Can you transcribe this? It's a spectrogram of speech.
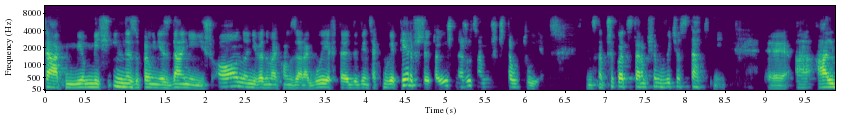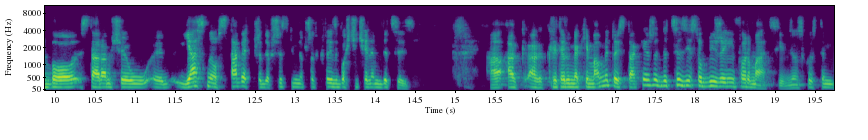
tak, mie- mieć inne zupełnie zdanie niż on, no nie wiadomo jak on zareaguje wtedy, więc jak mówię pierwszy, to już narzucam, już kształtuję. Więc na przykład staram się mówić ostatni, E, a, albo staram się e, jasno stawiać przede wszystkim na przykład, kto jest właścicielem decyzji. A, a, a kryterium, jakie mamy, to jest takie, że decyzje są bliżej informacji. W związku z tym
